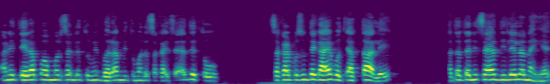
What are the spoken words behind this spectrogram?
आणि तेरा फॉर्मवर सांगितलं तुम्ही भरा मी तुम्हाला सकाळी सह्या देतो. सकाळपासून ते गायब होते आत्ता आले. आता त्यांनी सह्या दिलेल्या नाही आहेत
